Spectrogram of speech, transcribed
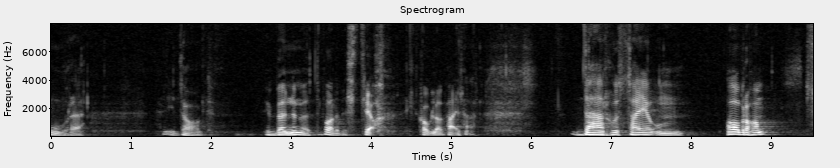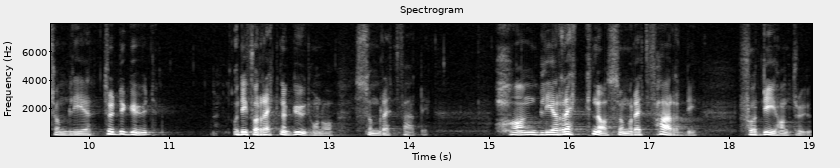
ordet i dag. I bønnemøtet var det visst. Ja, jeg kobla feil her. Der hun sier om Abraham som blir trodde Gud, og derfor regner Gud henne som rettferdig. Han blir regna som rettferdig fordi han tror.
